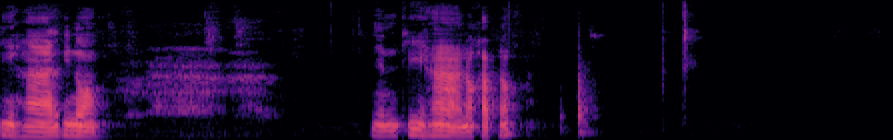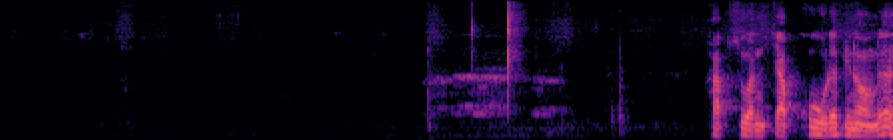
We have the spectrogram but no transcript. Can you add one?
ที่ห้านะพี่น้อง เน้นที่ห้าเนาะครับเนาะครับส่วนจับคู่ด้อพี่น้องเด้อ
